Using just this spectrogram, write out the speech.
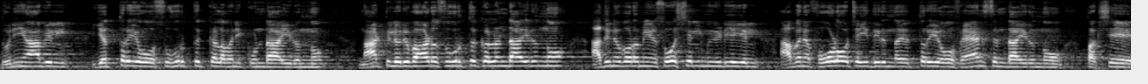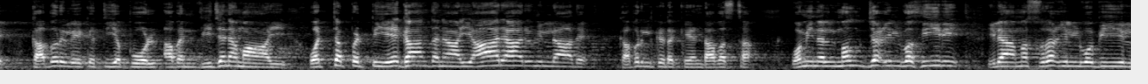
ദുനിയാവിൽ എത്രയോ സുഹൃത്തുക്കൾ അവനിക്കുണ്ടായിരുന്നു. നാട്ടിൽ ഒരുപാട് സുഹൃത്തുക്കൾ ഉണ്ടായിരുന്നു. അതിനു പുറമെ സോഷ്യൽ മീഡിയയിൽ അവനെ ഫോളോ ചെയ്തിരുന്ന എത്രയോ ഫാൻസ് ഉണ്ടായിരുന്നു. പക്ഷേ കബറിലേക്ക് എത്തിയപ്പോൾ അവൻ വിജനമായി ഒറ്റപ്പെട്ട് ഏകാന്തനായി ആരാരുമില്ലാതെ കബറിൽ കിടക്കേണ്ട അവസ്ഥ. ഒമിനൽ വസീരി ഇലാ മസ്റഇൽ വബീൽ.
